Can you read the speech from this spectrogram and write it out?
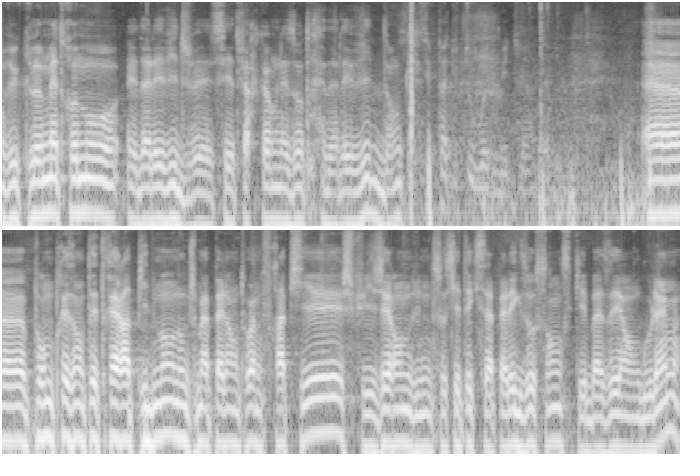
vu que le maître mot est d'aller vite, je vais essayer de faire comme les autres et d'aller vite. Donc. C'est pas du tout. Euh, pour me présenter très rapidement, donc je m'appelle Antoine Frappier, je suis gérant d'une société qui s'appelle Exosens, qui est basée à Angoulême,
